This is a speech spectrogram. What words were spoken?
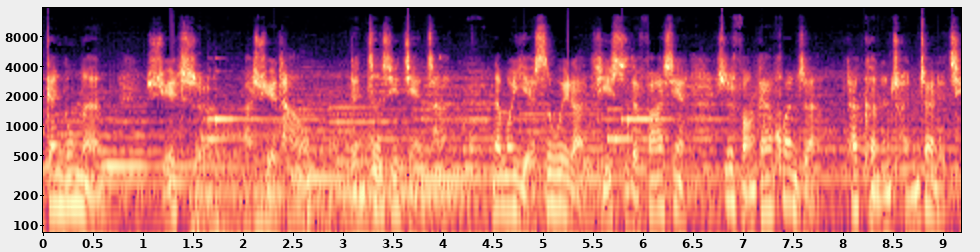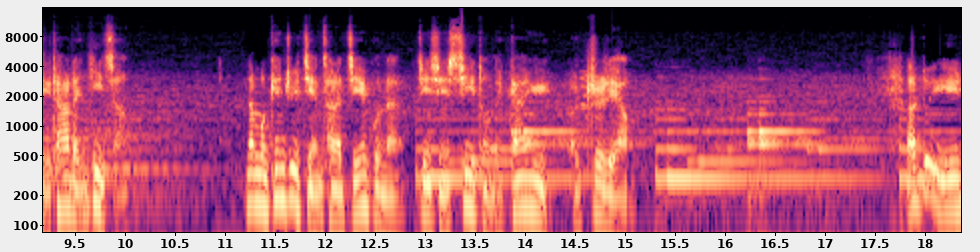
肝功能、血脂啊血糖等这些检查，那么也是为了及时的发现脂肪肝患者他可能存在的其他的异常。那么根据检查的结果呢，进行系统的干预和治疗。而对于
